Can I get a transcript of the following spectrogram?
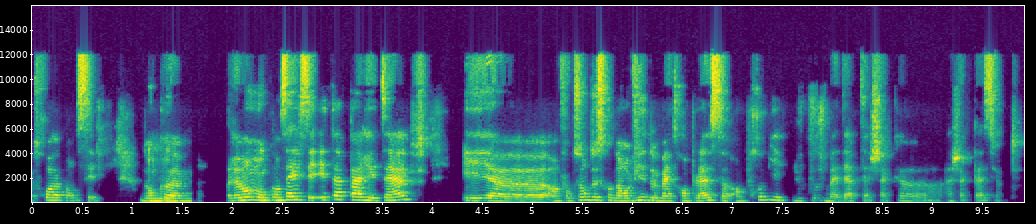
trop à penser. Donc, mmh vraiment, mon conseil, c'est étape par étape et en fonction de ce qu'on a envie de mettre en place en premier. Du coup, je m'adapte à chaque, à chaque patiente.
